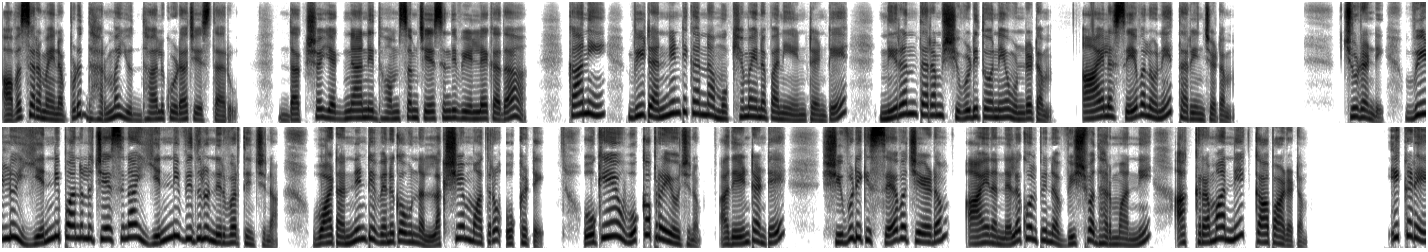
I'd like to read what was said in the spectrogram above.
అవసరమైనప్పుడు ధర్మయుద్ధాలు కూడా చేస్తారు. దక్ష యజ్ఞాన్ని ధ్వంసం చేసింది వీళ్ళే కదా. కాని వీటన్నింటికన్నా ముఖ్యమైన పని ఏంటంటే నిరంతరం శివుడితోనే ఉండటం ఆయన సేవలోనే తరించటం. చూడండి వీళ్ళు ఎన్ని పనులు చేసినా ఎన్ని విధులు నిర్వర్తించినా వాటన్నింటి వెనుక ఉన్న లక్ష్యం మాత్రం ఒక్కటే ఒకే ఒక్క ప్రయోజనం. అదేంటంటే శివుడికి సేవ చేయడం ఆయన నెలకొల్పిన విశ్వధర్మాన్ని ఆ క్రమాన్ని కాపాడటం. ఇక్కడే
